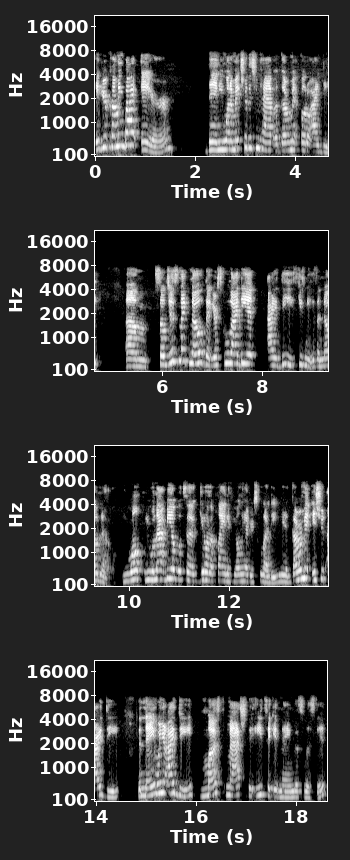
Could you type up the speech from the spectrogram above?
If you're coming by air, then you want to make sure that you have a government photo ID. Um, so just make note that your school ID, ID excuse me, is a no-no. You won't. You will not be able to get on the plane if you only have your school ID. You need a government issued ID. The name on your ID must match the e-ticket name that's listed.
